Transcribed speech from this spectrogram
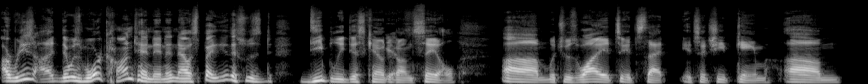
a reason uh, there was more content in it. Now, especially this was d- deeply discounted yes. on sale um, which was why it's it's that it's a cheap game. Um,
